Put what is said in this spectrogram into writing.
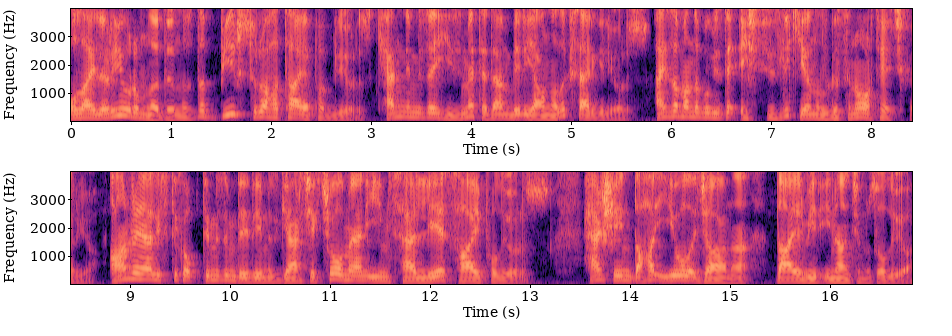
olayları yorumladığımızda bir sürü hata yapabiliyoruz. Kendimize hizmet eden bir yanlılık sergiliyoruz. Aynı zamanda bu bizde eşsizlik yanılgısını ortaya çıkarıyor. Unrealistik optimizm dediğimiz gerçekçi olmayan iyimserliğe sahip oluyoruz. Her şeyin daha iyi olacağına dair bir inancımız oluyor.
